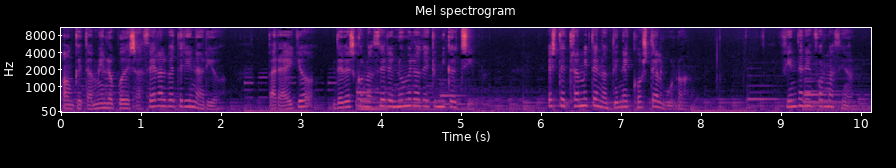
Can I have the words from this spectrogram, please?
aunque también lo puedes hacer al veterinario. Para ello, debes conocer el número de microchip. Este trámite no tiene coste alguno. Fin de la información.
